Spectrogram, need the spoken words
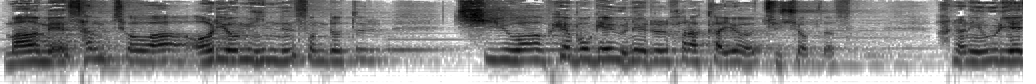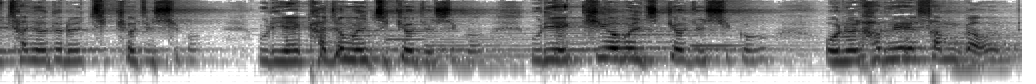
마음의 상처와 어려움이 있는 성도들 치유와 회복의 은혜를 허락하여 주시옵소서. 하나님 우리의 자녀들을 지켜주시고 우리의 가정을 지켜주시고 우리의 기업을 지켜주시고 오늘 하루의 삶 가운데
